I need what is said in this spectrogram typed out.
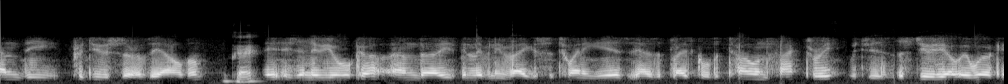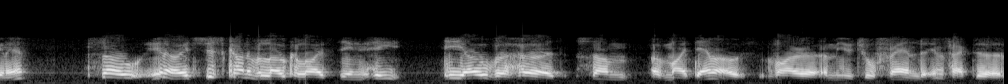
and the producer of the album. Okay. He- He's a New Yorker, and uh, he's been living in Vegas for 20 years. He has a place called the Tone Factory, which is the studio we're working in. So you know, it's just kind of a localized thing. He he overheard some of my demos via a mutual friend. In fact, uh,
